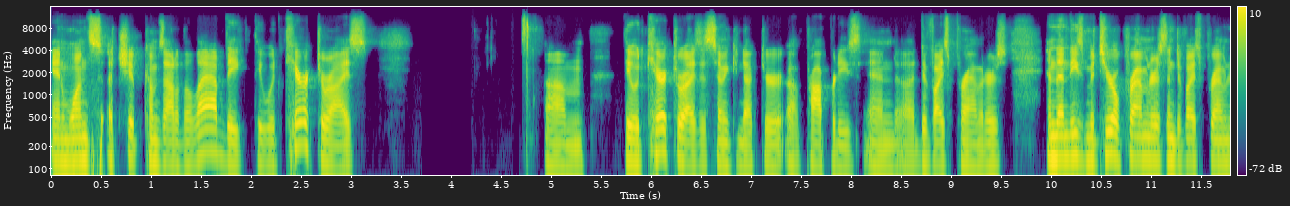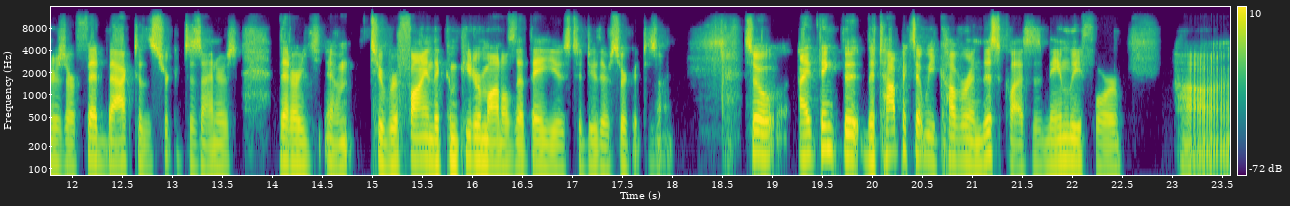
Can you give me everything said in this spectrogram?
And once a chip comes out of the lab, they, they would characterize um, they would characterize the semiconductor uh, properties and uh, device parameters. And then these material parameters and device parameters are fed back to the circuit designers that are um, to refine the computer models that they use to do their circuit design. So I think the, the topics that we cover in this class is mainly for uh,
